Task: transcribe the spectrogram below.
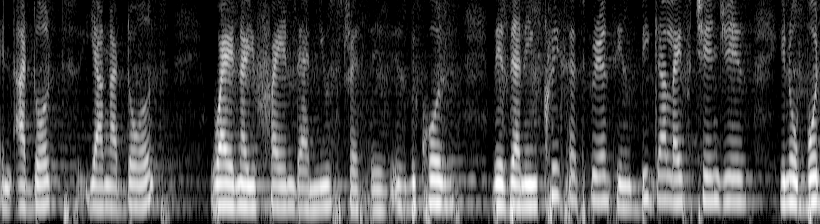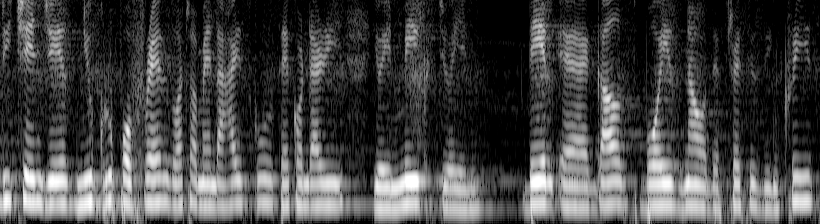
and adult, young adult, why now you find there are new stresses is because there's an increased experience in bigger life changes, you know, body changes, new group of friends, what I'm in high school, secondary, you're in mixed, you're in uh, girls, boys, now the stresses increase.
